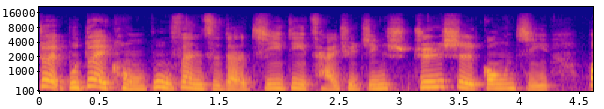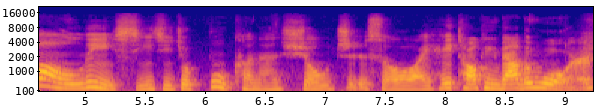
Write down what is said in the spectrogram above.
对不对恐怖分子的基地采取军事军事攻击、暴力袭击就不可能休止。So I hate talking about the war.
